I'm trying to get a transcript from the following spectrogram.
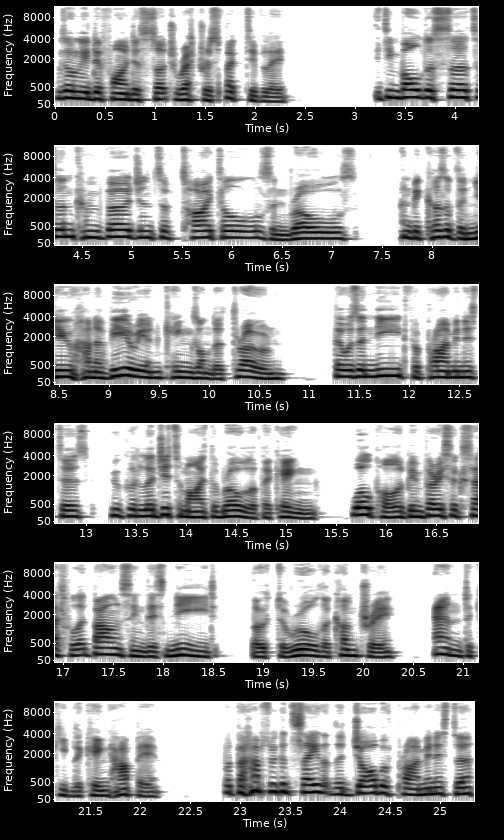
was only defined as such retrospectively. It involved a certain convergence of titles and roles, and because of the new Hanoverian kings on the throne, there was a need for prime ministers who could legitimise the role of the king. Walpole had been very successful at balancing this need, both to rule the country and to keep the king happy but perhaps we could say that the job of Prime Minister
